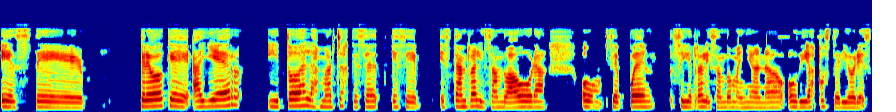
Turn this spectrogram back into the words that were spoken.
Este, creo que ayer y todas las marchas que se, que se están realizando ahora o se pueden seguir realizando mañana o días posteriores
